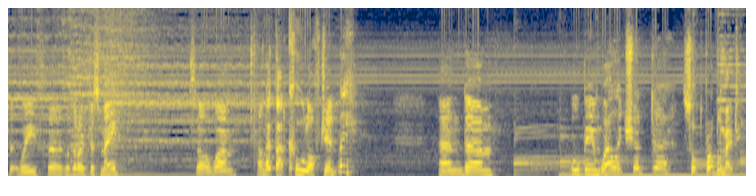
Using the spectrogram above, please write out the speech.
that we've uh, that I've just made. So um, I'll let that cool off gently and um, all being well it should uh, sort the problem out.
